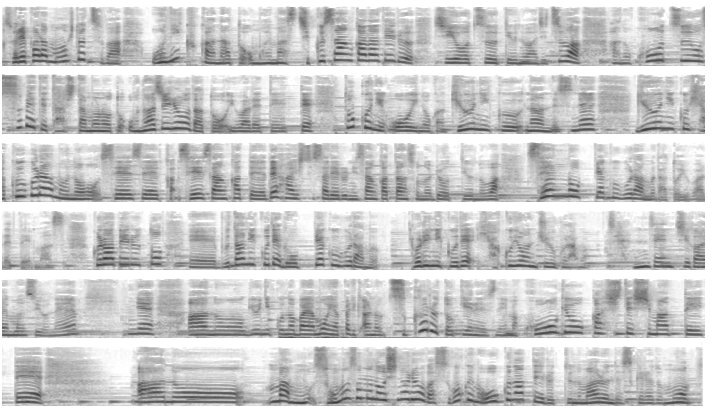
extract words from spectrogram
それからもう一つはお肉かなと思います。畜産から出る CO2 っていうのは実はあの交通をすべて足したものと同じ量だと言われていて特に多いのが牛肉なんですね。牛肉 100g の生成生産過程で排出される二酸化炭素の量っていうのは 1600g だと言われています。比べると、えー、豚肉で 600g、鶏肉で 140g。全然違いますよね。で、あの、牛肉の場合はもうやっぱり、あの、作る時にですね、今工業化してしまっていて、あのまあ、そもそもの牛の量がすごく今多くなっているっていうのもあるんですけれども、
